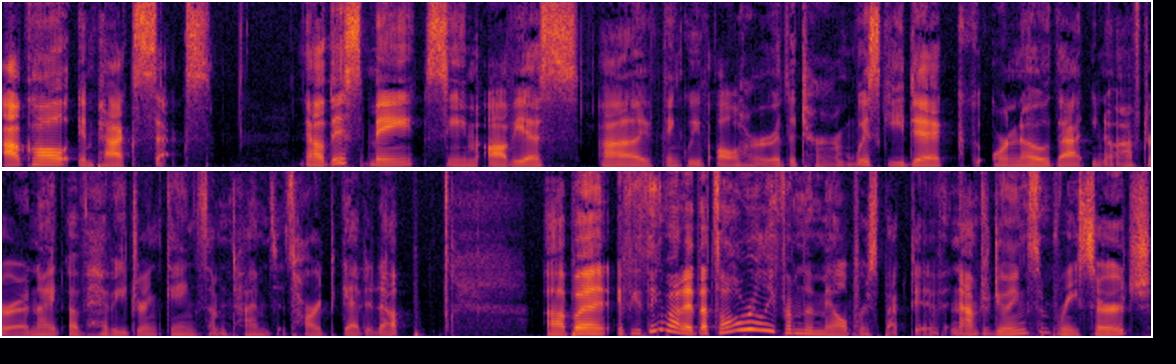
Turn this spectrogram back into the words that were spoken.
alcohol impacts sex. Now, this may seem obvious. I think we've all heard the term whiskey dick or know that, you know, after a night of heavy drinking, sometimes it's hard to get it up. Uh, but if you think about it, that's all really from the male perspective. And after doing some research,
